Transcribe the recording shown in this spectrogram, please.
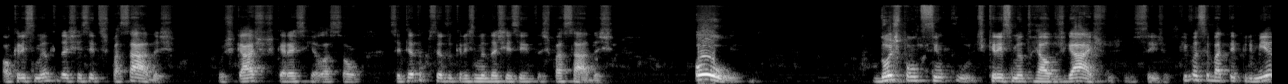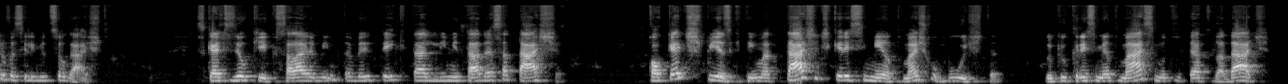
ao crescimento das receitas passadas, os gastos crescem em relação a 70% do crescimento das receitas passadas, ou 2,5% de crescimento real dos gastos, ou seja, o que você bater primeiro, você limita o seu gasto. Isso quer dizer o quê? Que o salário mínimo também tem que estar limitado a essa taxa. Qualquer despesa que tem uma taxa de crescimento mais robusta do que o crescimento máximo do teto da DAT,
